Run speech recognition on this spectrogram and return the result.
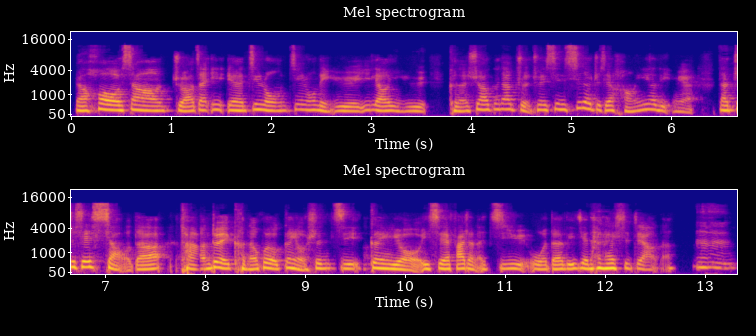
然后像主要在医呃金融金融领域、医疗领域可能需要更加准确信息的这些行业里面，那这些小的团队可能会有更有生机，更有一些发展的。机遇，我的理解大概是这样的。嗯，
